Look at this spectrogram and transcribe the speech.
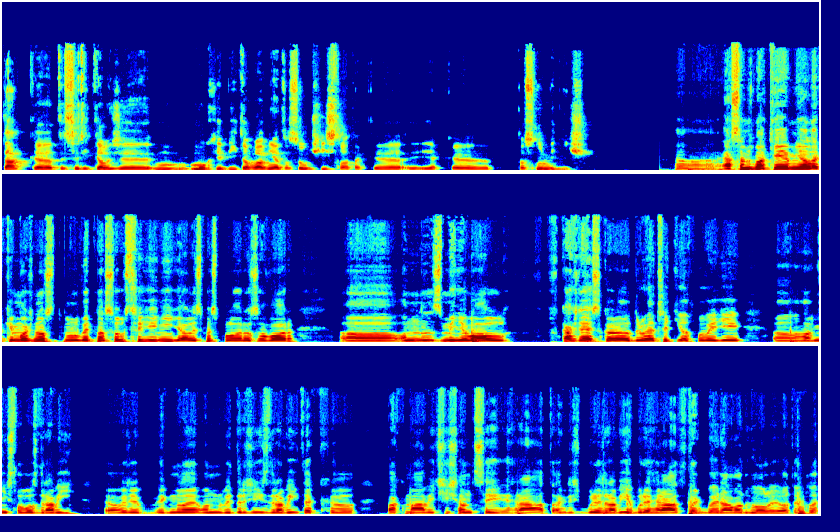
tak ty si říkal, že mu chybí to hlavně, to jsou čísla, tak jak to s ním vidíš? Já jsem s Matějem měl taky možnost mluvit na soustředění, dělali jsme spolu rozhovor. On zmiňoval každé skoro druhé, třetí odpovědi hlavní slovo zdraví. Jo, že jakmile on vydrží zdraví, tak pak má větší šanci hrát a když bude zdravý a bude hrát, tak bude dávat góly. Jo. Takhle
